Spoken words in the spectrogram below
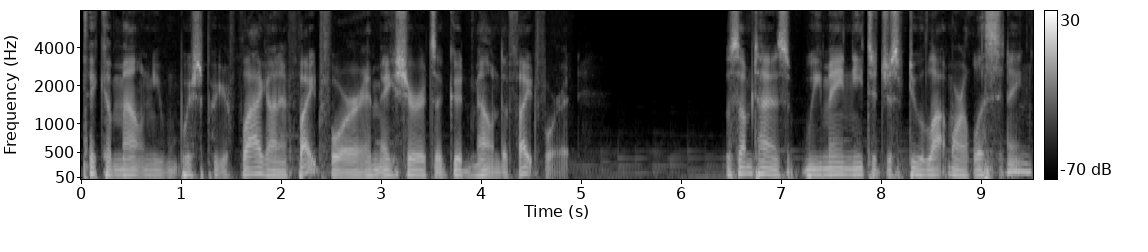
pick a mountain you wish to put your flag on and fight for, and make sure it's a good mountain to fight for it. So sometimes we may need to just do a lot more listening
